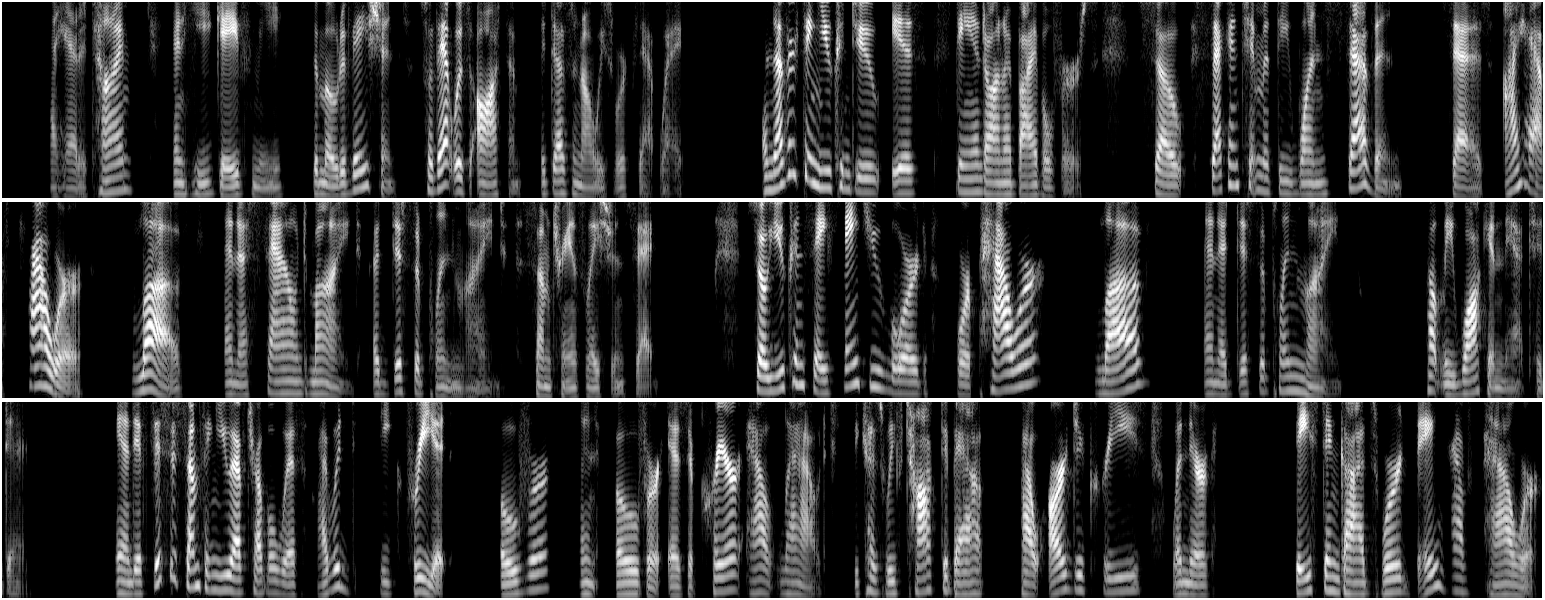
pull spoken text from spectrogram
I had a time, and He gave me the motivation. So that was awesome. It doesn't always work that way. Another thing you can do is stand on a Bible verse. So Second Timothy 1 7 says, I have power, love, and a sound mind, a disciplined mind, some translations say. So you can say, Thank you, Lord, for power, love, and a disciplined mind. Help me walk in that today. And if this is something you have trouble with, I would decree it over and over as a prayer out loud, because we've talked about how our decrees, when they're based in God's word, they have power.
